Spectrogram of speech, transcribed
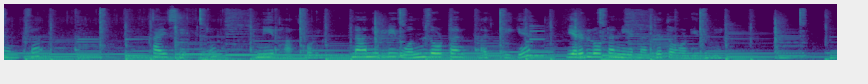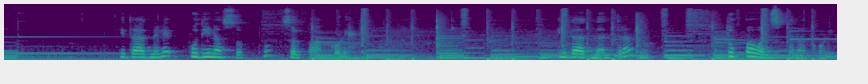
ನಂತರ ಕಾಯಿಸಿಟ್ಟಿರೋ ನೀರು ಹಾಕ್ಕೊಳ್ಳಿ. ನಾನಿಲ್ಲಿ ಒಂದು ಲೋಟ ಅಕ್ಕಿಗೆ ಎರಡು ಲೋಟ ನೀರಿನಂತೆ ತೊಗೊಂಡಿದ್ದೀನಿ. ಇದಾದಮೇಲೆ ಪುದೀನ ಸೊಪ್ಪು ಸ್ವಲ್ಪ ಹಾಕ್ಕೊಳ್ಳಿ. ಇದಾದ ನಂತರ ತುಪ್ಪ ಒಂದು ಸ್ಪೂನ್ ಹಾಕ್ಕೊಳ್ಳಿ.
